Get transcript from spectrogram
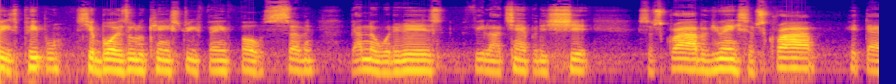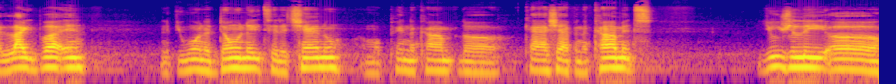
peace, people. It's your boy Zulu King Street Fame 47. Y'all know what it is. Feel like champ of this shit. Subscribe if you ain't subscribed. Hit that like button. And if you want to donate to the channel, I'm gonna pin the com the cash app in the comments. Usually, uh,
